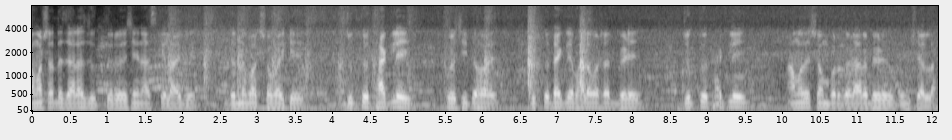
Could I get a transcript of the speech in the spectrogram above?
আমার সাথে যারা যুক্ত রয়েছেন আজকে লাইভে ধন্যবাদ সবাইকে। যুক্ত থাকলেই পরিচিত হয়, যুক্ত থাকলে ভালোবাসা বেড়ে, যুক্ত থাকলেই আমাদের সম্পর্কটা আরও বেড়ে উঠবে ইনশাল্লাহ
